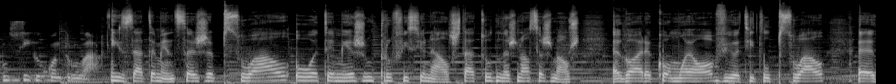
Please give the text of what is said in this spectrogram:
consigo controlar. Exatamente, seja pessoal ou até mesmo profissional, está tudo nas nossas mãos. Agora, como é óbvio, a título pessoal, eh,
